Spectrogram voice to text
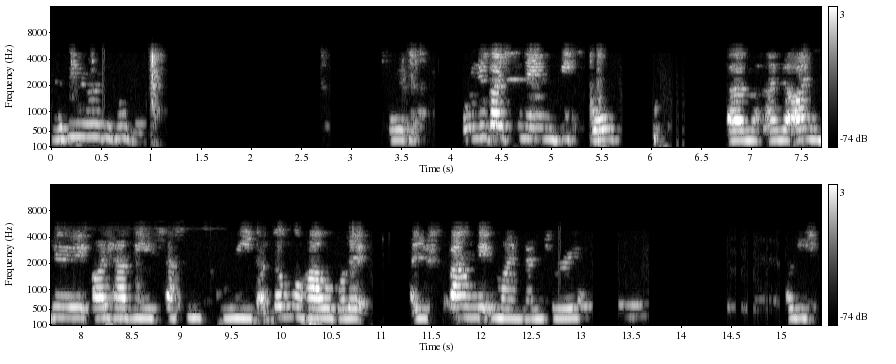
Maybe you already have it. So, you guys name Beach Ball. Um, and I'm doing, I have the Assassin's Creed. I don't know how I got it. I just found it in my inventory. I was just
